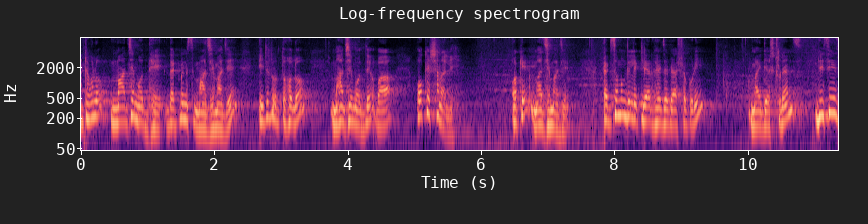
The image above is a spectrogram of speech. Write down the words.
এটা হলো মাঝে মধ্যে দ্যাট মিন্স মাঝে মাঝে, এটার অর্থ হলো মাঝে মধ্যে বা ওকেশনালি ওকে মাঝে মাঝে। এক্সাম্পল দিলে ক্লিয়ার হয়ে যাবে, আশা করি। My dear students this is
